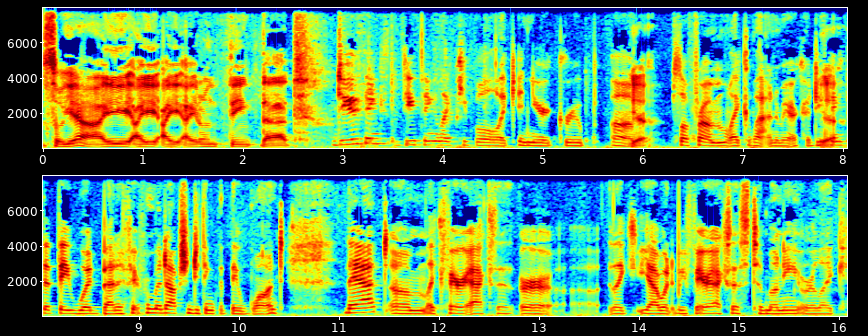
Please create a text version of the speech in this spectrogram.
so yeah, I, I I I don't think that. Do you think? Do you think like people like in your group? Um, Yeah. So from like Latin America, do you Yeah. think that they would benefit from adoption? Do you think that they want that, um, like fair access, or uh, like yeah, would it be fair access to money, or like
